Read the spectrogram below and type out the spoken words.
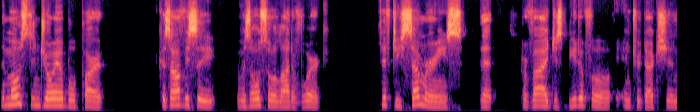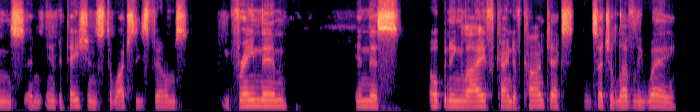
the most enjoyable part? Because obviously it was also a lot of work 50 summaries that provide just beautiful introductions and invitations to watch these films. You frame them in this opening life kind of context in such a lovely way.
